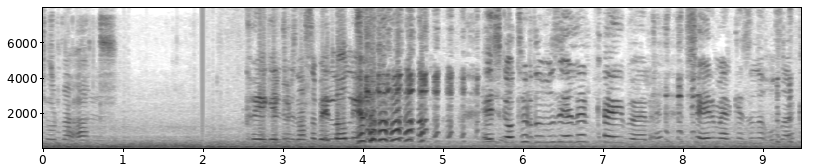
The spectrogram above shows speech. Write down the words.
Şurada at. Köye geldiğimiz nasıl belli oluyor. Eski oturduğumuz yerler köy böyle. Şehir merkezine uzak.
